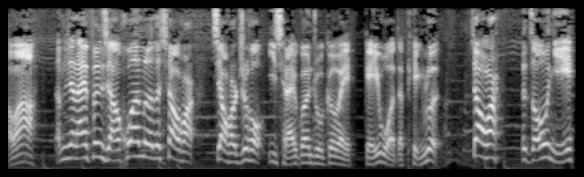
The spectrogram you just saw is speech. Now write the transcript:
好吧？咱们先来分享欢乐的笑话，笑话之后一起来关注各位给我的评论。笑话，走你。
